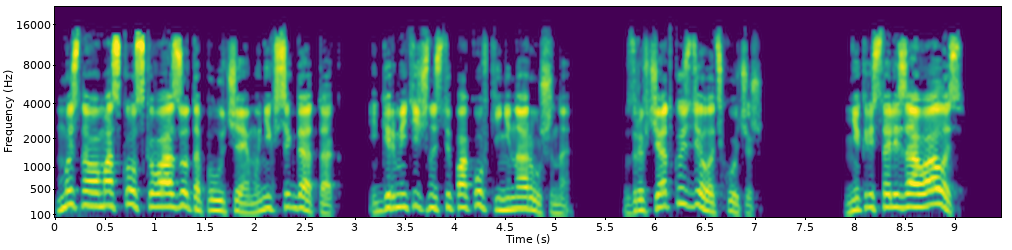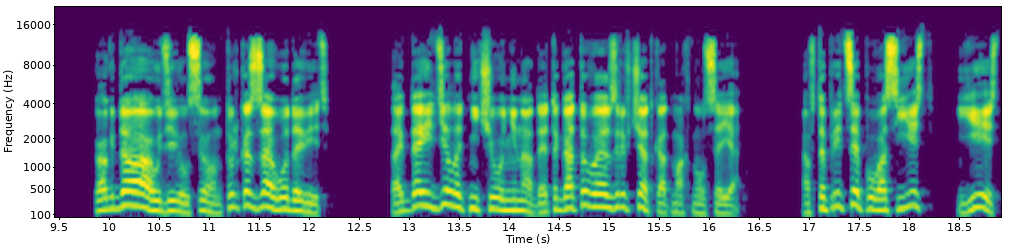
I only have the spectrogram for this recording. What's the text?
Мы с новомосковского азота получаем, у них всегда так и герметичность упаковки не нарушена. Взрывчатку сделать хочешь? Не кристаллизовалась? Когда, удивился он, только с завода ведь. Тогда и делать ничего не надо, это готовая взрывчатка, отмахнулся я. Автоприцеп у вас есть? Есть.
